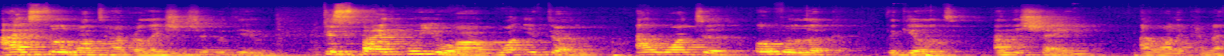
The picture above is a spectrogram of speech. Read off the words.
I still want to have a relationship with you. Despite who you are, what you've done, I want to overlook the guilt and the shame. I want to commit.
